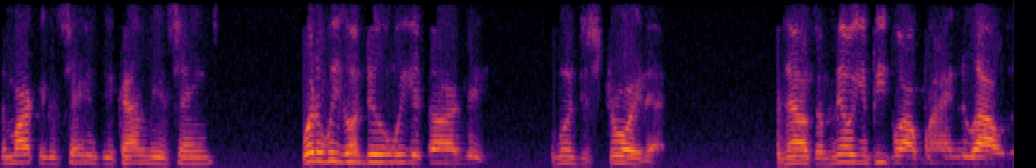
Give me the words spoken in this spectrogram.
the market has changed, the economy has changed. What are we going to do when we get the RV? We're going to destroy that. now it's a million people out buying new houses.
